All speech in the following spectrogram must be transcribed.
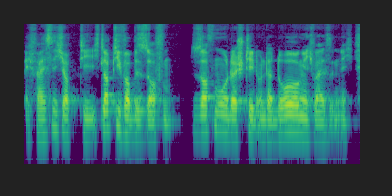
ich weiß nicht, ob die, ich glaube, die war besoffen. Besoffen oder steht unter Drogen, ich weiß es nicht.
